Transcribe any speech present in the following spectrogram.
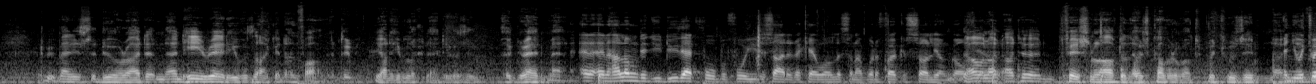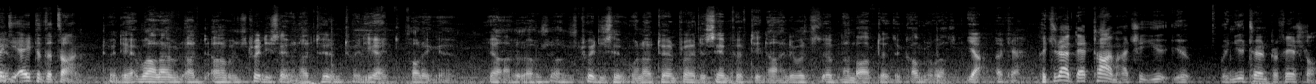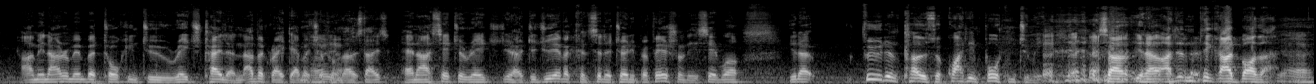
We managed to do all right, and, and he really was like another father to me. You don't even looked at, it, he was a, a grand man. And, and how long did you do that for before you decided, okay, well, listen, I've got to focus solely on golf? No, well, I, I turned professional after those Commonwealth, which was in. Uh, and you were 28 at the time. 28. Well, I, I, I was 27. I turned 28 following year. Yeah, I was, I, was, I was 27 when I turned pro December 59. It was a month after the Commonwealth. Yeah, okay. But you know, at that time, actually, you, you when you turned professional, I mean, I remember talking to Reg Taylor, another great amateur Oh, from yeah. those days, and I said to Reg, you know, did you ever consider turning professional? And he said, well, you know, food and clothes were quite important to me. so, you know, I didn't think I'd bother.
